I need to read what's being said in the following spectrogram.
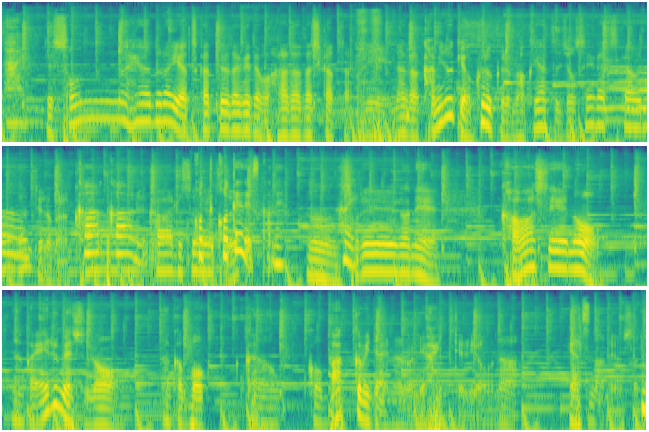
はい。でそんなヘアドライヤー使ってるだけでも腹立たしかったのになんか髪の毛をくるくる巻くやつ女性が使うななんていうのかな。カカールカールするやつ。こ固定ですかね。うん。はい。それがね革製のなんかエルメスのなんかボあのこうバッグみたいなのに入ってるようなやつなのよそれ、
